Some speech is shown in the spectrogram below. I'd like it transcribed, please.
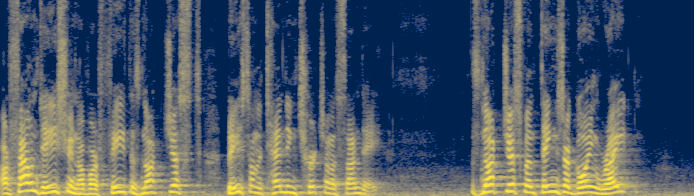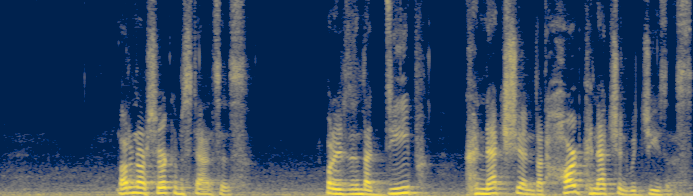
Our foundation of our faith is not just based on attending church on a Sunday. It's not just when things are going right, not in our circumstances, but it is in that deep connection, that hard connection with Jesus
